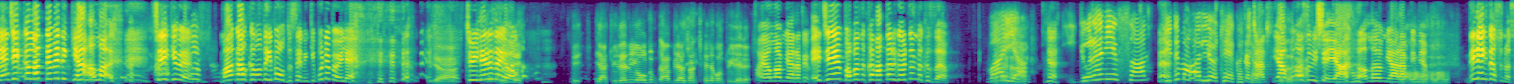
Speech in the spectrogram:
Yenecek kanat demedik ya. Allah. Şey gibi. Mangal kanadı gibi oldu seninki. Bu ne böyle? Ya. Tüyleri de yok. Ya tüylerini yoldum. Daha birazdan çıkacak onun tüyleri. Hay Allah'ım yarabbim. Ece babanın kanatları gördün mü kızım? Var ya gören insan yedi mahalle öteye kaçar. Kaçar. Ya bu nasıl bir şey ya? Allah'ım Allah yarabbim Allah ya. Allah Allah. Allah. Nereye gidiyorsunuz?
